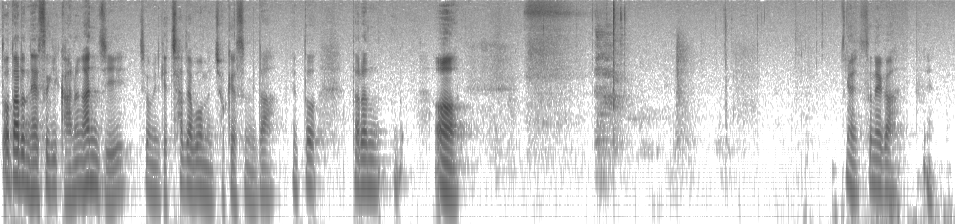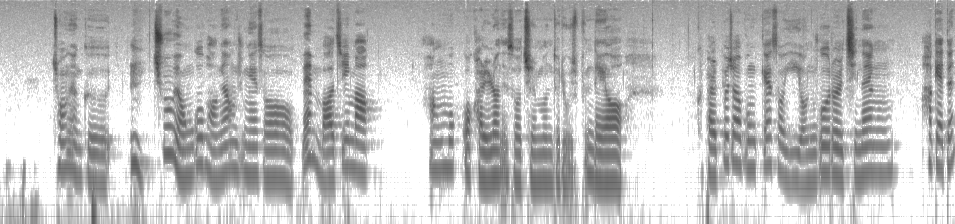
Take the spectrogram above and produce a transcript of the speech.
또 다른 해석이 가능한지 좀 이렇게 찾아보면 좋겠습니다. 또 다른 어 예, 선혜가 예. 저는 그 추 연구 방향 중에서 맨 마지막 항목과 관련해서 질문 드리고 싶은데요. 그 발표자분께서 이 연구를 진행하게 된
